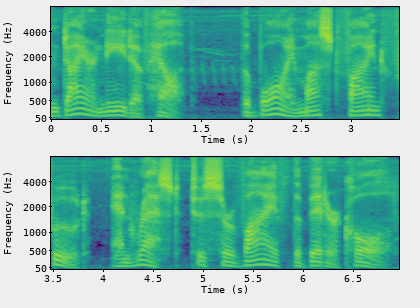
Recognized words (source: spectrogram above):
In dire need of help, the boy must find food and rest to survive the bitter cold.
